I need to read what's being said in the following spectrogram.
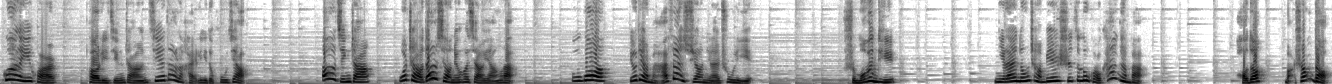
过了一会儿，波利警长接到了海莉的呼叫：“哦，警长，我找到小牛和小羊了，不过有点麻烦，需要你来处理。什么问题？你来农场边十字路口看看吧。好的，马上到。”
